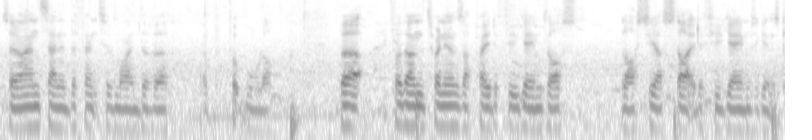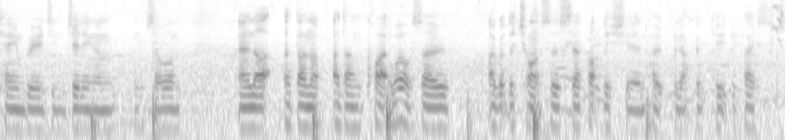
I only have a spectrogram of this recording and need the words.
so I understand the defensive mind of a, a footballer. But for the under 21s, I played a few games last last year. I started a few games against Cambridge and Gillingham and so on, and I, I done I done quite well. So I got the chance to step up this year, and hopefully I can keep the place.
